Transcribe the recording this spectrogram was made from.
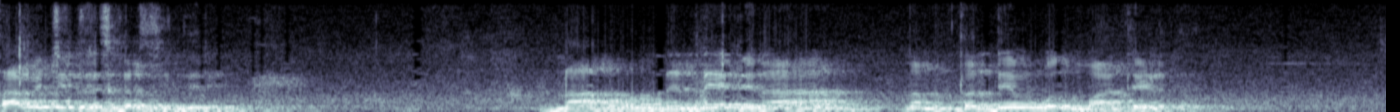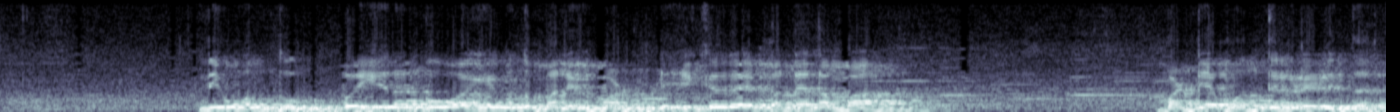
ತಾವೇ ಚಿತ್ರೀಕರಿಸಿದ್ದೀರಿ. ನಾನು ನಿನ್ನೆ ದಿನ ನಮ್ಮ ತಂದೆಯವ್ರಿಗೆ ಒಂದು ಮಾತು ಹೇಳಿದೆ. ನೀವು ಒಂದು ಬಹಿರಂಗವಾಗಿ ಒಂದು ಮನವಿ ಮಾಡಿಬಿಡಿ. ಏಕೆಂದರೆ ಮೊನ್ನೆ ನಮ್ಮ ಮಂಡ್ಯ ಮಂತ್ರಿಗಳು ಹೇಳಿದ್ದಾರೆ,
